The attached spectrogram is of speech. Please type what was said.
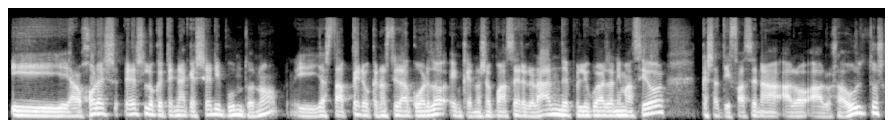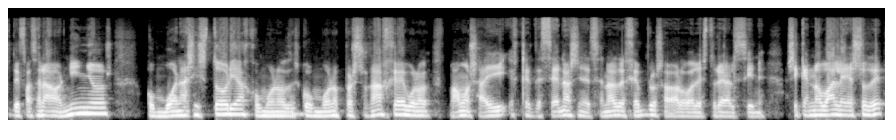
Y a lo mejor es, es lo que tenía que ser y punto, ¿no? Y ya está. Pero que no estoy de acuerdo en que no se puede hacer grandes películas de animación que satisfacen a, los adultos, satisfacen a los niños, con buenas historias, con buenos, con buenos personajes. Bueno, vamos, ahí es que decenas y decenas de ejemplos a lo largo de la historia del cine. Así que no vale eso de,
